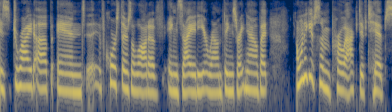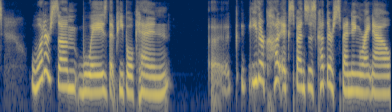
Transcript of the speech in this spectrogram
is dried up. And uh, of course there's a lot of anxiety around things right now but i want to give some proactive tips. What are some ways that people can uh, either cut expenses, cut their spending right now?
